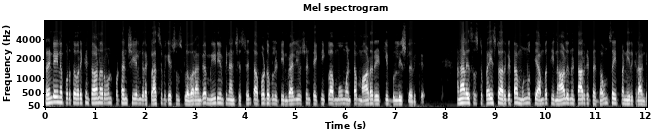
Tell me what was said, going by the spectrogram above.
ட்ரெண்ட் லைனை பொறுத்த வரைக்கும் டர்னர் ஒன் பொட்டன்ஷியல்ங்கிற கிளாசிஃபிகேஷன்ஸ்குள்ளே வராங்க. Medium financial strength affordability in valuation டெக்னிக்கலாக மூவ்மெண்ட்டாக மாடரேட்லி புல்லிஷில் இருக்குது அனாலிசிஸ் டு ப்ரைஸ் டார்கெட்டாக முந்நூற்றி ஐம்பத்தி நாலுன்னு டார்கெட்டை டவுன் சைட் பண்ணியிருக்காங்க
